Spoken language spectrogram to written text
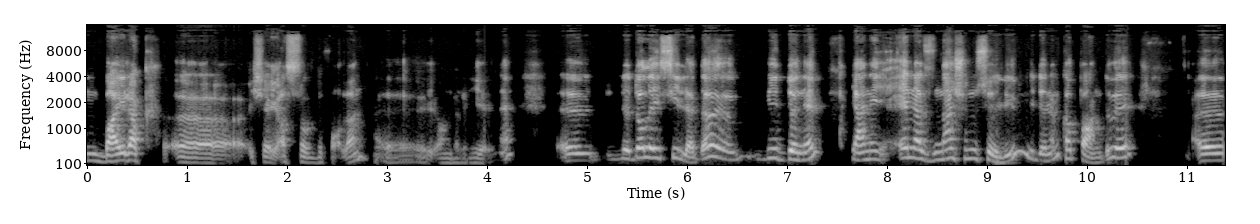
bayrak e, şey asıldı falan e, onların yerine. E, dolayısıyla da bir dönem yani en azından şunu söyleyeyim bir dönem kapandı ve e,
